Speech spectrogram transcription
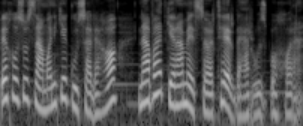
به خصوص زمانی که گوساله ها 90 گرم استارتر در روز بخورن.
